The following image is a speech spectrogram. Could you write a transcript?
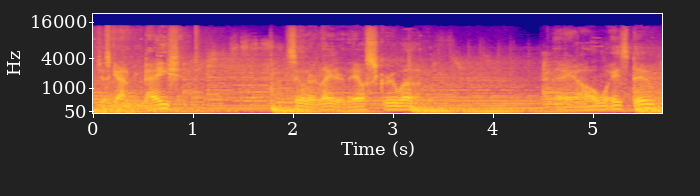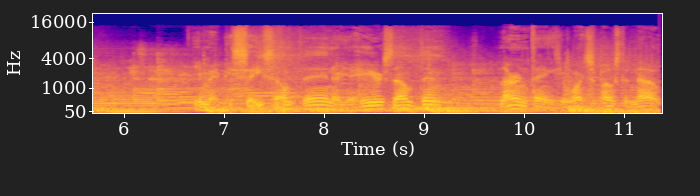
You just gotta be patient. Sooner or later, they'll screw up. They always do. You maybe see something or you hear something, learn things you weren't supposed to know.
